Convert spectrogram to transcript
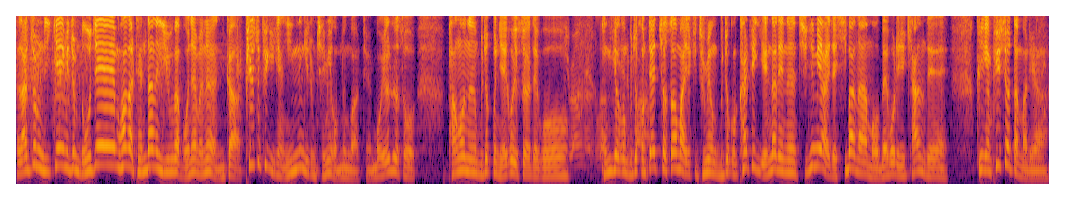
난 좀 이 게임이 좀 노잼화가 된다는 이유가 뭐냐면은 그러니까 필수 픽이 그냥 있는 게 좀 재미가 없는 것 같아 뭐 예를 들어서 방어는 무조건 예거 있어야 되고 공격은 무조건. 떼쳐 써마 이렇게 두 명 무조건 칼픽 옛날에는 지금이야 이제 히바나 뭐 메버리 이렇게 하는데 그게 그냥 필수였단 말이야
